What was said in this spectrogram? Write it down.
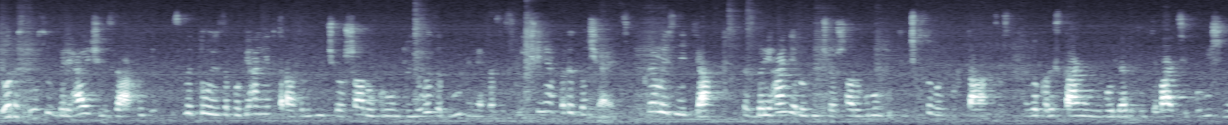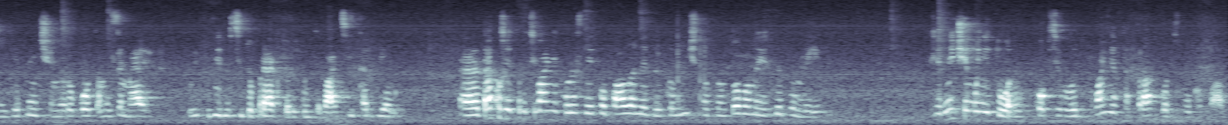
До ресурсу зберігаючих заходів з метою запобігання втрат родючого шару ґрунту, його забруднення та засмічення передбачається окреме зняття та зберігання родючого шару ґрунту в тимчасових пунктах з використанням його для рекультивації, порушених гірничими роботами земель у відповідності до проекту рекультивації кар'єру. Е, Також відпрацювання корисної попалини до економічно обґрунтованої глибини, гірничий моніторинг обсягу видобування та втрат корисної копалини,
